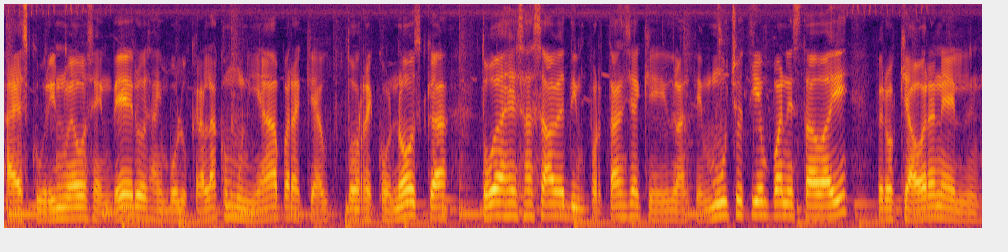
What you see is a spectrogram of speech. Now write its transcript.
a descubrir nuevos senderos, a involucrar a la comunidad para que autorreconozca todas esas aves de importancia que durante mucho tiempo han estado ahí, pero que ahora en, el,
